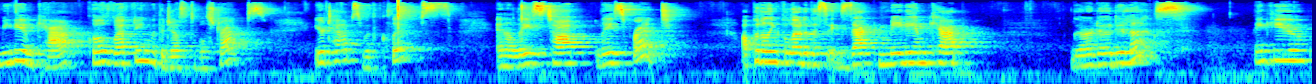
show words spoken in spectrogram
Medium cap, closed wefting with adjustable straps, ear tabs with clips, and a lace top, lace front. I'll put a link below to this exact medium cap Gardeaux Deluxe. Thank you.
